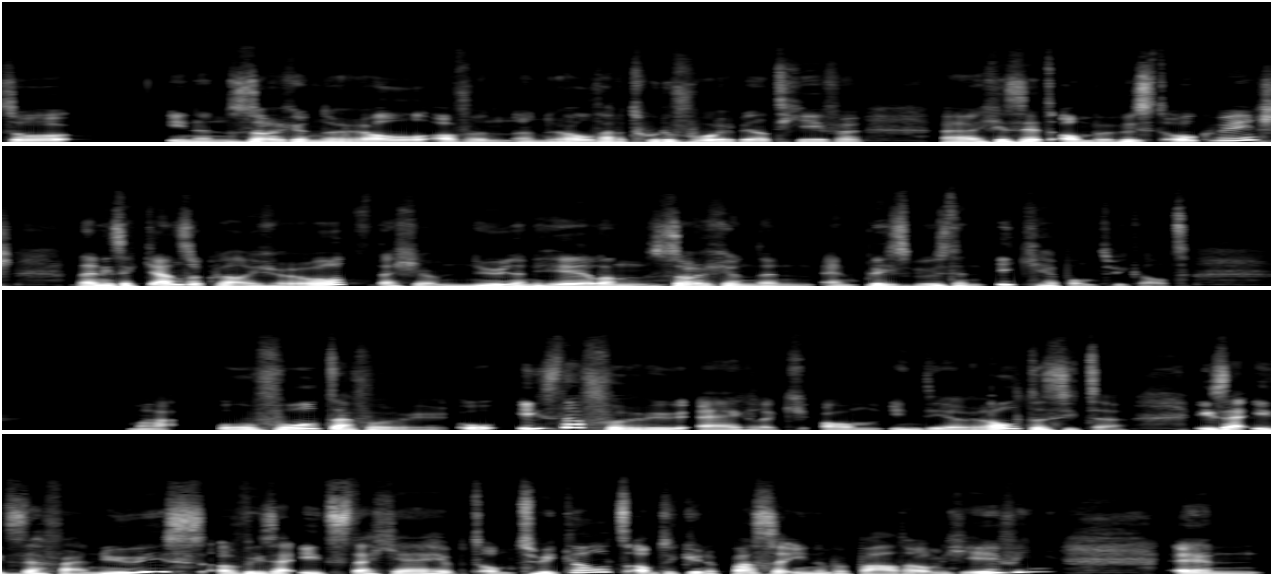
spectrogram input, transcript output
zo in een zorgende rol of een, een rol van het goede voorbeeld geven uh, gezet, onbewust ook weer, dan is de kans ook wel groot dat je nu een heel zorgende en plichtsbewuste ik hebt ontwikkeld. Maar hoe voelt dat voor u? Hoe is dat voor u eigenlijk om in die rol te zitten? Is dat iets dat van u is? Of is dat iets dat jij hebt ontwikkeld om te kunnen passen in een bepaalde omgeving? En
